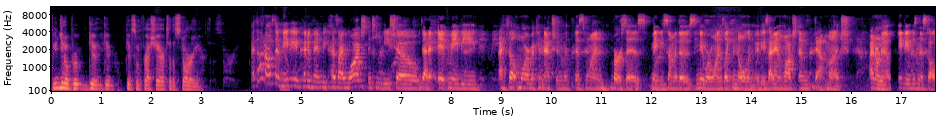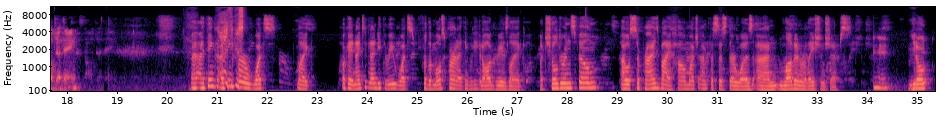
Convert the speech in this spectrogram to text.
you know, give give give some fresh air to the story. I thought also maybe it could have been because I watched the TV show that it, it maybe I felt more of a connection with this one versus maybe some of those newer ones like the Nolan movies. I didn't watch them that much. I don't know. Maybe it was a nostalgia thing. I think I, I think, think for what's like okay, 1993. What's for the most part, I think we can all agree is like a children's film. I was surprised by how much emphasis there was on love and relationships. Mm-hmm. You don't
